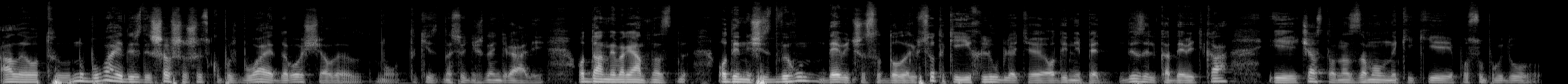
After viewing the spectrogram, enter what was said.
але от ну буває десь дешевше щось купиш, буває дорожче, але ну такі на сьогоднішній день реалії. От даний варіант у нас 1,6 двигун, 9600 доларів. Все-таки їх люблять е, 1,5 дизелька, 9К. І часто у нас замовники, які по супроводу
